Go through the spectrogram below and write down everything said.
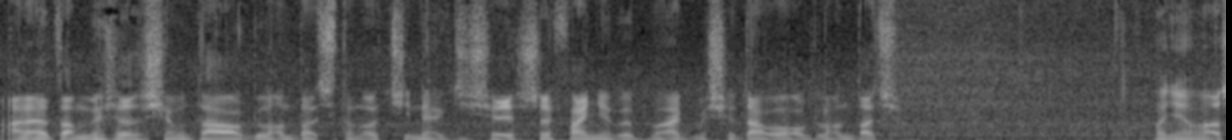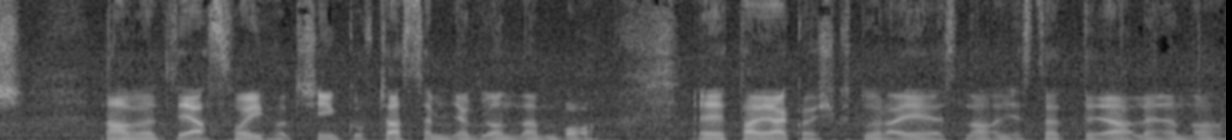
ale tam myślę, że się da oglądać ten odcinek dzisiejszy. Fajnie by było, jakby się dało oglądać. Ponieważ nawet ja swoich odcinków czasem nie oglądam, bo e, ta jakość, która jest, no niestety, ale no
